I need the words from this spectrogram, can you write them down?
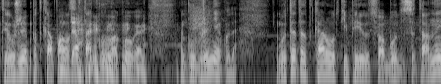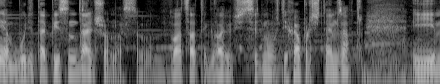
Ты уже подкопался Да. так глубоко, как глубже некуда. Вот этот короткий период свободы сатаны будет описан дальше у нас в 20 главе 7 стиха, прочитаем завтра. И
